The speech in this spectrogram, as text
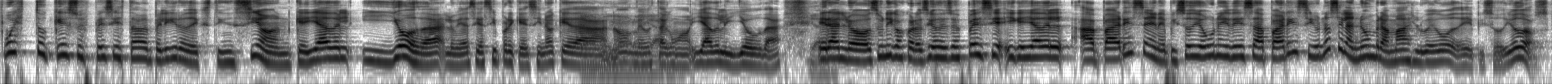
puesto que su especie estaba en peligro de extinción, que Yaddle y Yoda, lo voy a decir así porque si no queda, Yaddle, ¿no? Yoda, Me gusta Yaddle. como Yaddle y Yoda, Yaddle. eran los únicos conocidos de su especie y que Yaddle aparece en episodio 1 y desaparece o no se la nombra más luego de episodio 2.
